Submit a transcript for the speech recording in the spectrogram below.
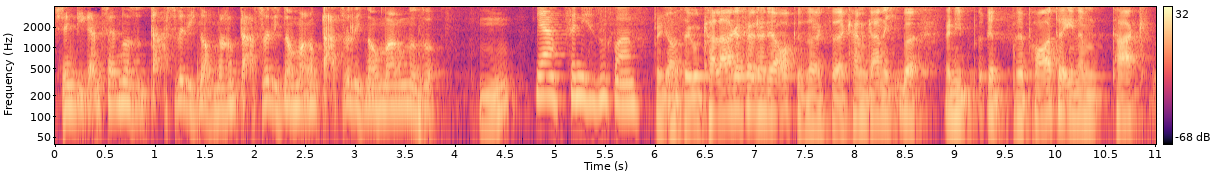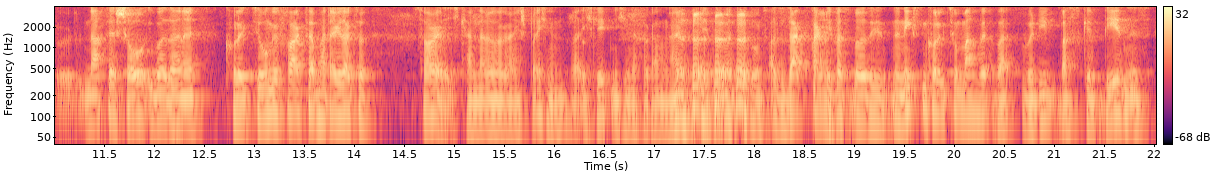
Ich denke die ganze Zeit nur so, das will ich noch machen, das will ich noch machen, das will ich noch machen und so. Ja, finde ich super. Finde ich auch sehr gut. Karl Lagerfeld hat ja auch gesagt, so, er kann gar nicht über, wenn die Re Reporter ihn am Tag äh, nach der Show über seine Kollektion gefragt haben, hat er gesagt so, sorry, ich kann darüber gar nicht sprechen, weil ich lebe nicht in der Vergangenheit, ich lebe nur in der Zukunft. Also sag, frag nicht, was über sie in der nächsten Kollektion machen will, aber über die, was gewesen ist,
